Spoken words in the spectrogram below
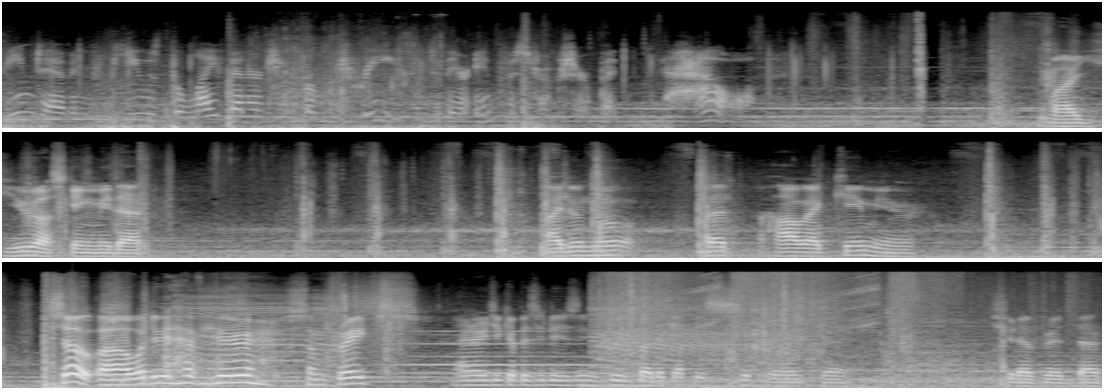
seem to have infused the life energy from trees into their infrastructure, but how? Why you asking me that? I don't know that how I came here. So, uh, what do we have here? Some crates. Energy capacity is increased by the capacitor. Okay. Should have read that.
